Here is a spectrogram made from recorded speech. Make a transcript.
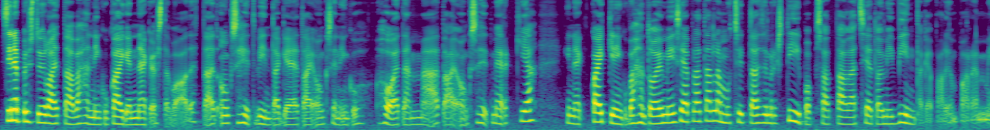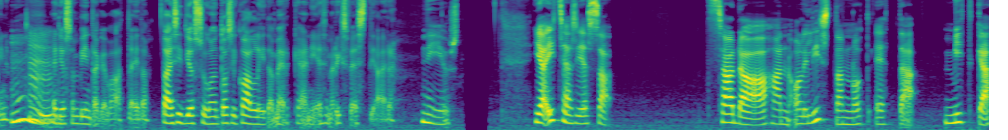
sinne pystyy laittaa vähän niinku kaiken näköistä vaatetta, että onko se hit vintage tai onko se niinku H&M tai onko se hit merkkiä niin ne kaikki niin kuin vähän toimii siellä plätällä, mutta sitten taas esimerkiksi Depop saattaa olla, että siellä toimii vintage paljon paremmin. Mm. Mm. Että jos on vintage-vaatteita. Tai sitten jos sulla on tosi kalliita merkkejä, niin esimerkiksi Vestiaire. Niin just. Ja itse asiassa Sadaahan oli listannut, että mitkä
